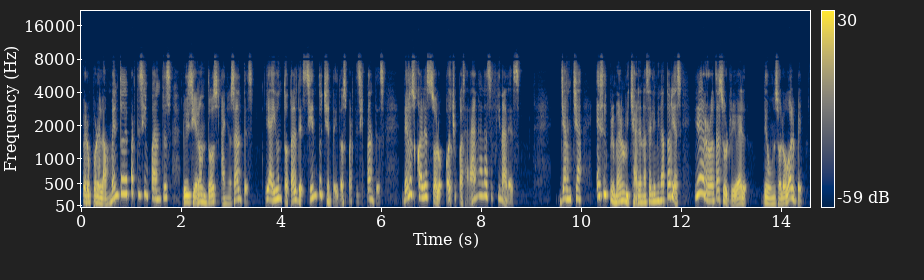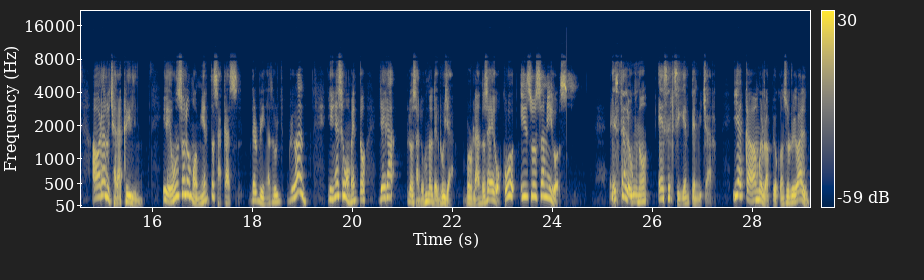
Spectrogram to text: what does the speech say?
pero por el aumento de participantes lo hicieron dos años antes, y hay un total de 182 participantes, de los cuales solo 8 pasarán a las finales. Yamcha es el primero en luchar en las eliminatorias y derrota a su rival de un solo golpe. Ahora luchará Krillin, y de un solo movimiento sacas del ring a su rival. Y en ese momento llega los alumnos de Grulla, burlándose de Goku y sus amigos. Este alumno es el siguiente en luchar y acaba muy rápido con su rival.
